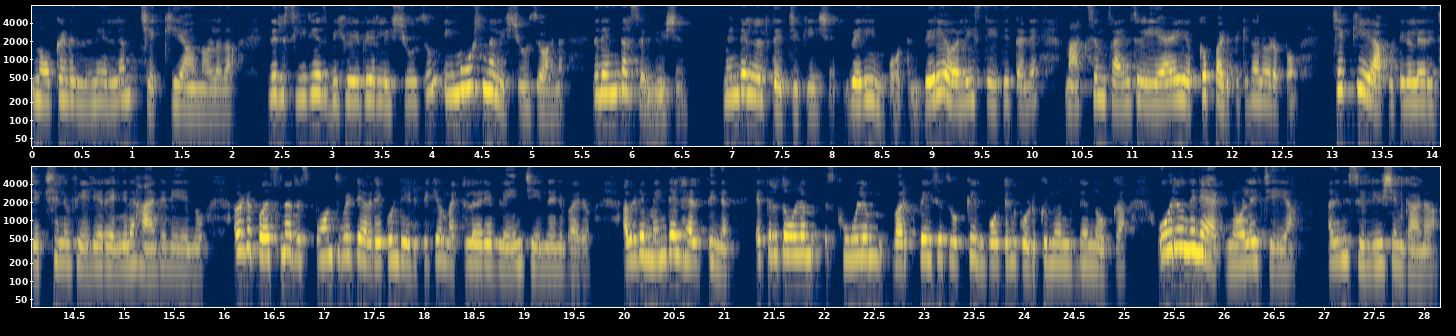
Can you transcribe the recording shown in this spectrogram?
നോക്കേണ്ടത് ഇതിനെല്ലാം ചെക്ക് ചെയ്യുക എന്നുള്ളതാണ് ഇതൊരു സീരിയസ് ബിഹേവിയറൽ ഇഷ്യൂസും ഇമോഷണൽ ഇഷ്യൂസും ആണ്. ഇതിനെന്താ solution mental health education very important very early സ്റ്റേജിൽ തന്നെ മാക്സിമം സയൻസും എ ഐ ഒക്കെ പഠിപ്പിക്കുന്നതിനോടൊപ്പം ചെക്ക് ചെയ്യുക കുട്ടികളുടെ റിജക്ഷനും ഫെയിലിയറും എങ്ങനെ ഹാൻഡിൽ ചെയ്യുന്നു. അവരുടെ പേഴ്സണൽ റെസ്പോൺസിബിലിറ്റി അവരെ കൊണ്ട് എടുപ്പിക്കാൻ മറ്റുള്ളവരെ ബ്ലെയിം ചെയ്യുന്നതിന് പകരം അവരുടെ മെന്റൽ ഹെൽത്തിന് എത്രത്തോളം സ്കൂളും വർക്ക് പ്ലേസസും ഒക്കെ ഇമ്പോർട്ടന്റ് കൊടുക്കുന്നുണ്ടെന്ന് നോക്കുക. ഓരോന്നിനെ അക്നോളേജ് ചെയ്യുക. അതിന് സൊല്യൂഷൻ കാണുക.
